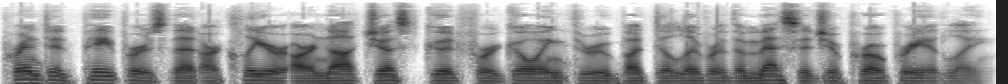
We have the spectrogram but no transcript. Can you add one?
Printed papers that are clear are not just good for going through but deliver the message appropriately.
